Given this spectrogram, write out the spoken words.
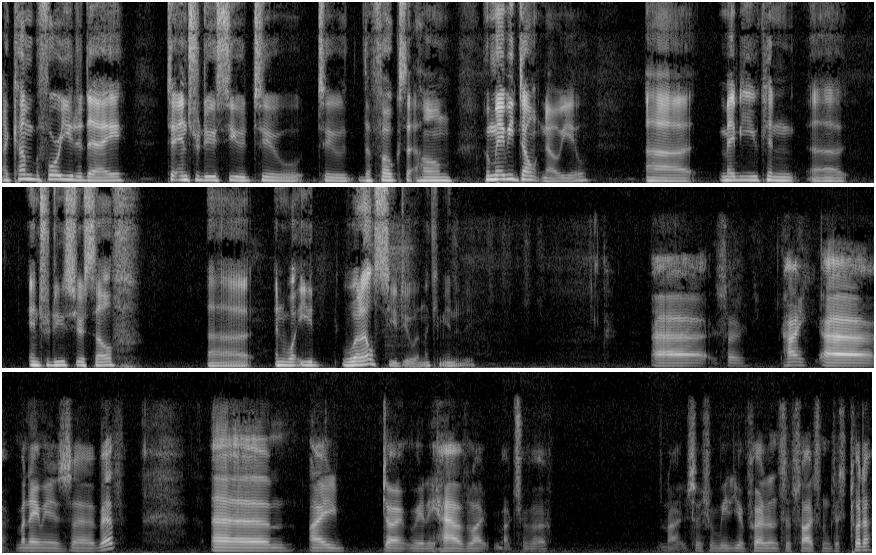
I come before you today to introduce you to to the folks at home who maybe don't know you. Uh, maybe you can uh, introduce yourself uh, and what you what else you do in the community. Uh, so, hi. Uh, my name is uh, Rev. Um, I don't really have like much of a like social media presence aside from just Twitter.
